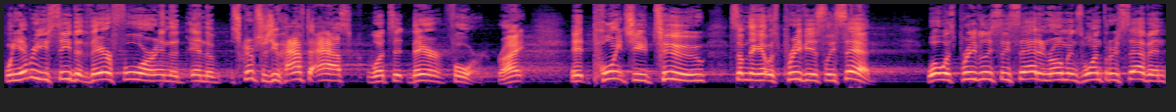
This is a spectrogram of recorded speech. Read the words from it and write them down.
Whenever you see the therefore in the, in the scriptures, you have to ask, What's it there for, right? It points you to something that was previously said. What was previously said in Romans 1 through 7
